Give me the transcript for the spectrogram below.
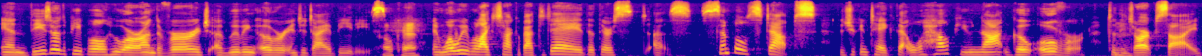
And these are the people who are on the verge of moving over into diabetes. Okay. And what we would like to talk about today, that there's uh, simple steps that you can take that will help you not go over to the hmm. dark side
